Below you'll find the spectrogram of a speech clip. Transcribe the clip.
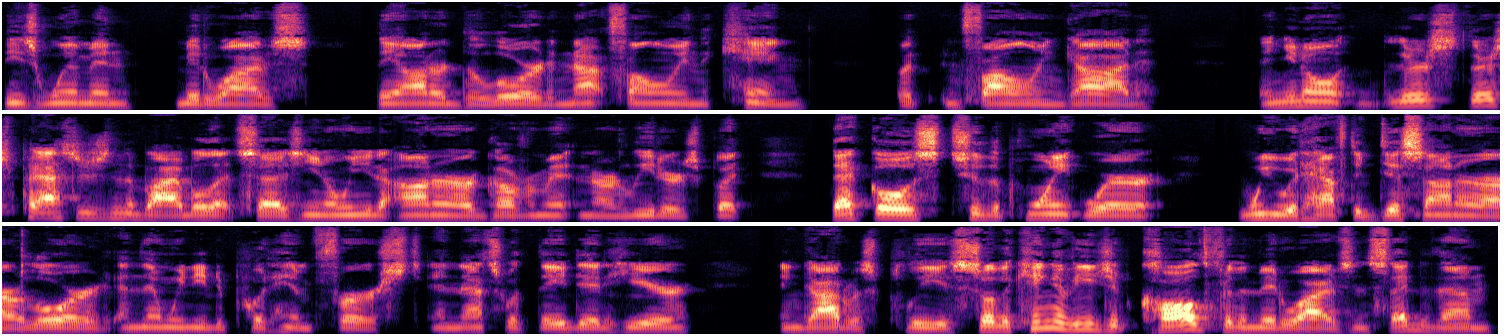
these women, midwives, they honored the Lord and not following the king, but in following God. And you know, there's there's passages in the Bible that says, you know, we need to honor our government and our leaders, but that goes to the point where we would have to dishonor our Lord and then we need to put him first. And that's what they did here, and God was pleased. So the king of Egypt called for the midwives and said to them,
